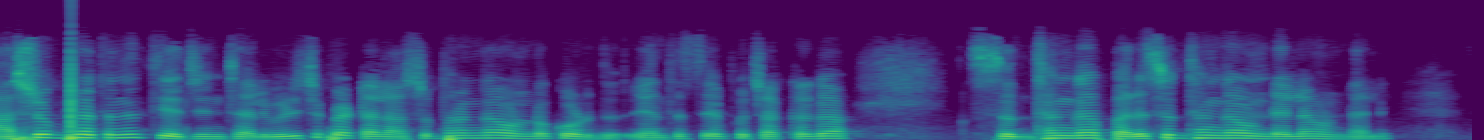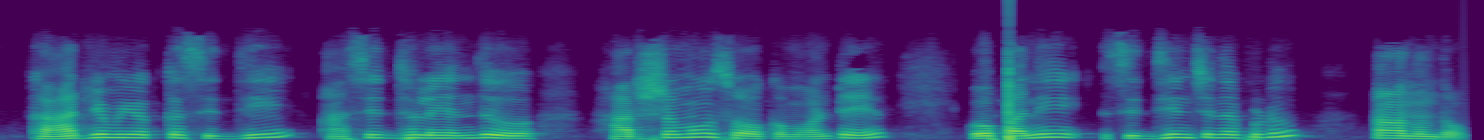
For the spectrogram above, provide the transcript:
అశుభ్రతను త్యజించాలి విడిచిపెట్టాలి అశుభ్రంగా ఉండకూడదు. ఎంతసేపు చక్కగా శుద్ధంగా పరిశుద్ధంగా ఉండేలా ఉండాలి. కార్యం యొక్క సిద్ధి అసిద్ధులందు హర్షము శోకము అంటే ఓ పని సిద్ధించినప్పుడు ఆనందం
